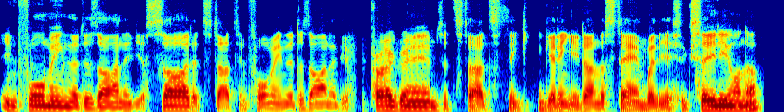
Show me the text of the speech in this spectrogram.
informing the design of your site. It starts informing the design of your programs. It starts thinking, getting you to understand whether you're succeeding or not.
